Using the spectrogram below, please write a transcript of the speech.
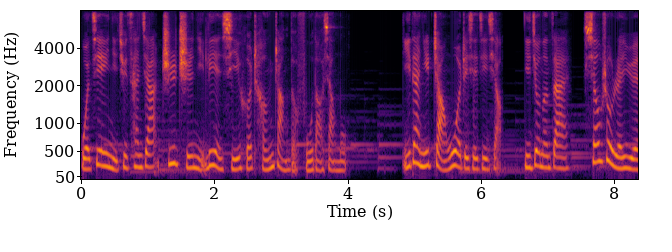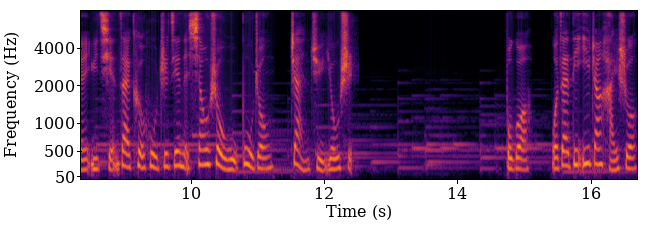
我建议你去参加支持你练习和成长的辅导项目。一旦你掌握这些技巧，你就能在销售人员与潜在客户之间的销售舞步中占据优势。不过，我在第一章还说。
